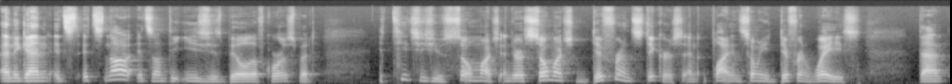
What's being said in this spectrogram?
and again, it's it's not it's not the easiest build, of course, but it teaches you so much, and there are so much different stickers and applied in so many different ways that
